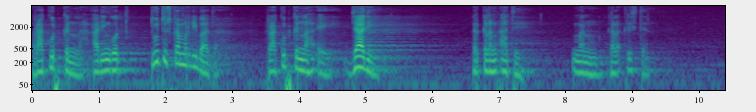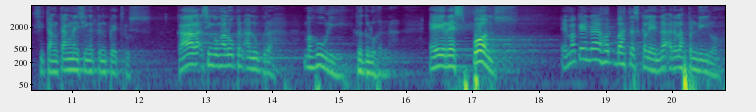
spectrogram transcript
Rakutkanlah adinggot tutus kamar di bata. Rakutkanlah eh. Jadi erkelang ate man kalak Kristen. Si tang-tang na singatkan Petrus. Kalak singgung alukan anugerah mahuli kegeluhan. Eh respons. Eh yang hot batas kalenda adalah pendilo.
